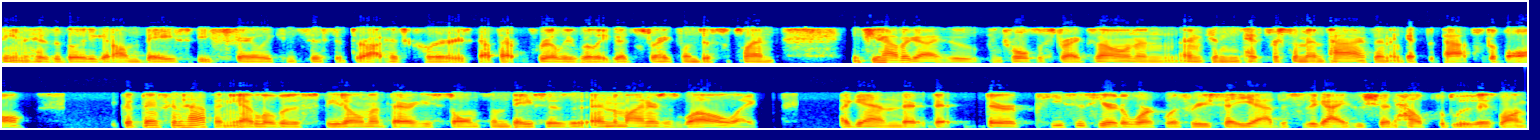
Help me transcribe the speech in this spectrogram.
seen his ability to get on base be fairly consistent throughout his career. He's got that really, really good strike zone discipline. If you have a guy who controls the strike zone and, and can hit for some impact and get the bat to the ball, good things can happen. You had a little bit of speed element there. He's stolen some bases in the minors as well. Like again, there, there there are pieces here to work with where you say, yeah, this is a guy who should help the Blue Jays long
